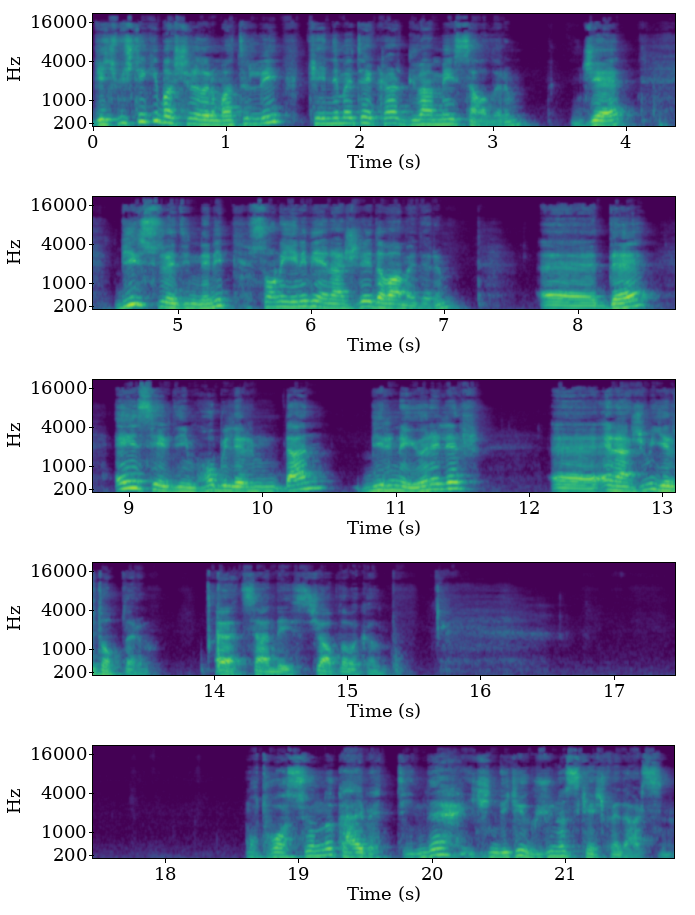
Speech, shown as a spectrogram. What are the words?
Geçmişteki başarılarımı hatırlayıp kendime tekrar güvenmeyi sağlarım. C. Bir süre dinlenip sonra yeni bir enerjiyle devam ederim. Ee, D. En sevdiğim hobilerimden birine yönelir. ee, enerjimi geri toplarım. Evet sendeyiz. Cevapla bakalım. Motivasyonunu kaybettiğinde içindeki gücü nasıl keşfedersin?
